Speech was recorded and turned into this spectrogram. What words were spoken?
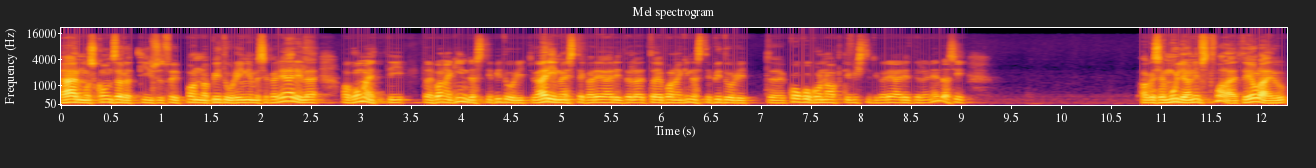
äärmuskonservatiivsus võib panna piduri inimese karjäärile, aga ometi ta ei pane kindlasti pidurit ju ärimeeste karjääridele, ta ei pane kindlasti pidurit kogukonna aktivistide karjääridele ja nii edasi. aga see mulje on ilmselt vale, et ei ole ju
